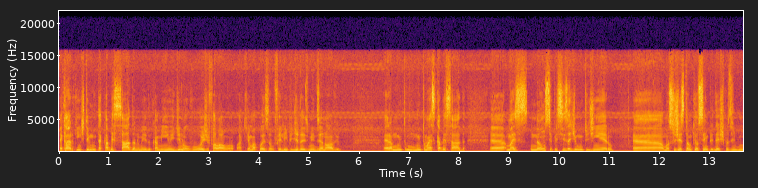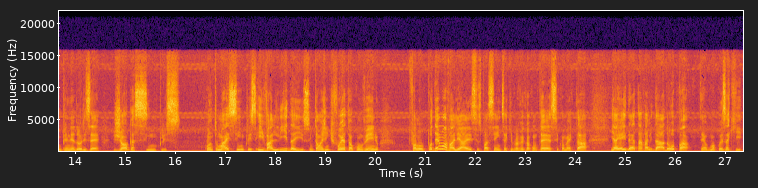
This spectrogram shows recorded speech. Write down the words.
É claro que a gente tem muita cabeçada no meio do caminho, e de novo, hoje falar aqui é uma coisa, o Felipe de 2019 era muito, muito mais cabeçada. É, mas não se precisa de muito dinheiro. É, uma sugestão que eu sempre deixo para os empreendedores é: joga simples. Quanto mais simples e valida isso. Então a gente foi até o convênio, falou: podemos avaliar esses pacientes aqui para ver o que acontece, como é que tá? E aí a ideia está validada. Opa, tem alguma coisa aqui.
